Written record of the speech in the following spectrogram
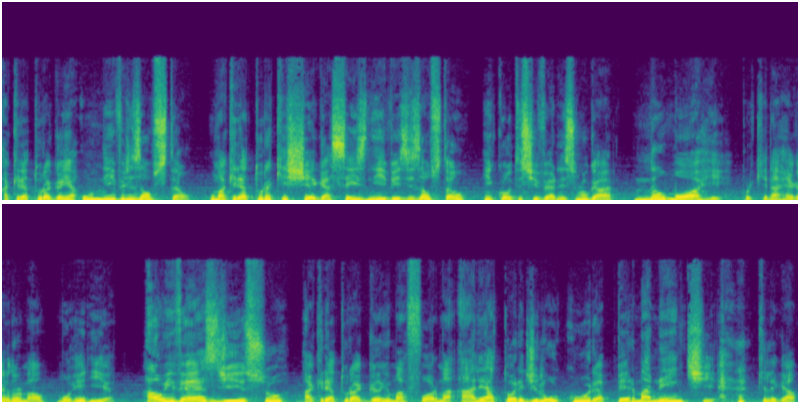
a criatura ganha um nível de exaustão. Uma criatura que chega a seis níveis de exaustão, enquanto estiver nesse lugar, não morre, porque na regra normal morreria. Ao invés disso, a criatura ganha uma forma aleatória de loucura permanente. que legal.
